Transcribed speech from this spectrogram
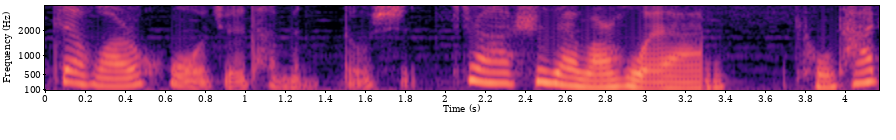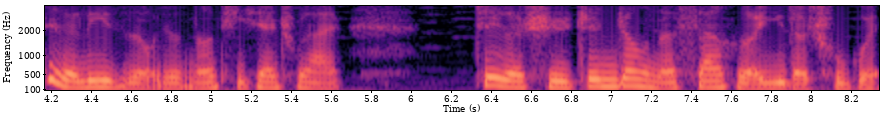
在玩火。我觉得他们都是是啊，是在玩火呀。从他这个例子，我就能体现出来，这个是真正的三合一的出轨，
